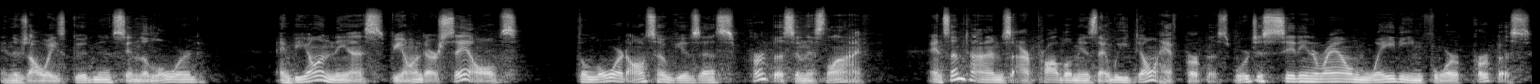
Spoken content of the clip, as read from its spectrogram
and there's always goodness in the Lord. And beyond this, beyond ourselves, the Lord also gives us purpose in this life. And sometimes our problem is that we don't have purpose. We're just sitting around waiting for purpose.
